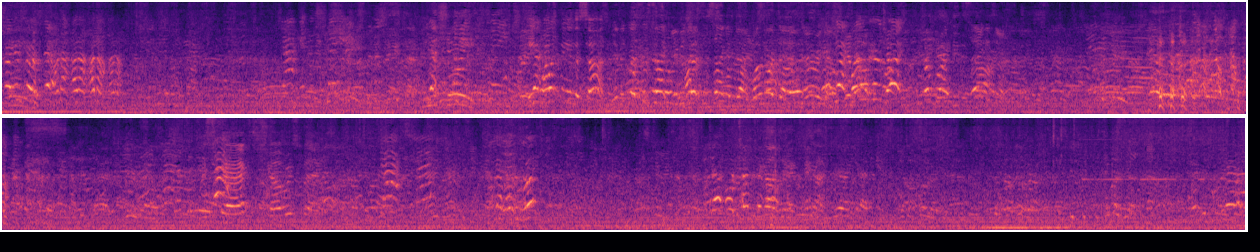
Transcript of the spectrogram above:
Right here first. Jack, Jack, or 10 Hang on, Jack. Hang on. Yeah, it. Yeah.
